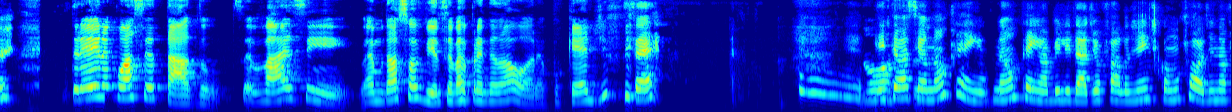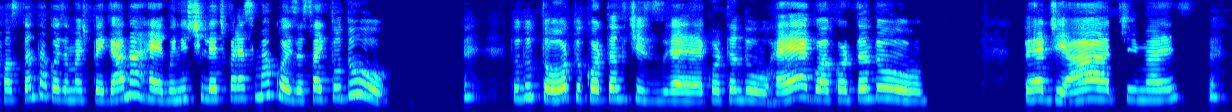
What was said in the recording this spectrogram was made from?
treina com acetato. Você vai assim, vai mudar a sua vida, você vai aprender na hora, porque é difícil. Certo? Então, assim, eu não tenho, não tenho habilidade. Eu falo, gente, como pode? Não faço tanta coisa, mas pegar na régua e no estilete parece uma coisa, sai tudo, tudo torto, cortando, é, cortando régua, cortando pé de arte, mas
